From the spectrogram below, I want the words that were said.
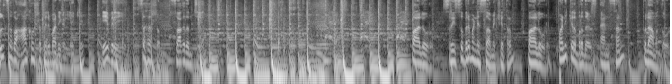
ഉത്സവ ആഘോഷ പരിപാടികളിലേക്ക് ഏവരെയും സഹർഷം സ്വാഗതം ചെയ്യുന്നു. പാലൂർ ശ്രീ സുബ്രഹ്മണ്യ സ്വാമി ക്ഷേത്രം Palur Panicker brothers and sons Pulamanthole.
